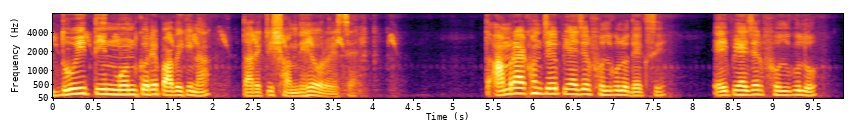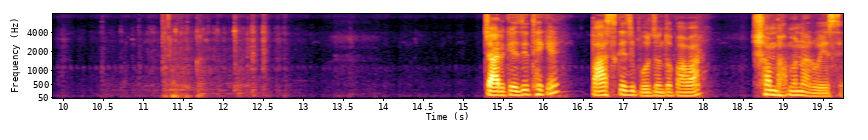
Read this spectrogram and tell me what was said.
দুই তিন মন করে পাবে কি না তার একটি সন্দেহও রয়েছে। তো আমরা এখন যে পেঁয়াজের ফুলগুলো দেখছি, এই পেঁয়াজের ফুলগুলো চার কেজি থেকে পাঁচ কেজি পর্যন্ত পাওয়ার সম্ভাবনা রয়েছে।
